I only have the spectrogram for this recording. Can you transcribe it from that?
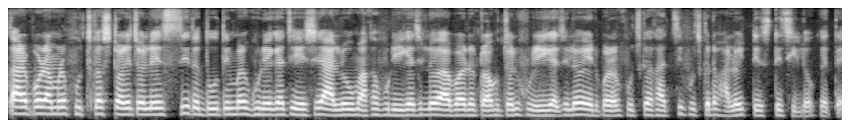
তারপর আমরা ফুচকা স্টলে চলে এসেছি তো দু তিনবার ঘুরে গেছি এসে আলু মাখা ফুরিয়ে গেছিল আবার টক জল ফুরিয়ে গেছিল এরপর ফুচকা খাচ্ছি ফুচকাটা ভালোই টেস্টি ছিল খেতে।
